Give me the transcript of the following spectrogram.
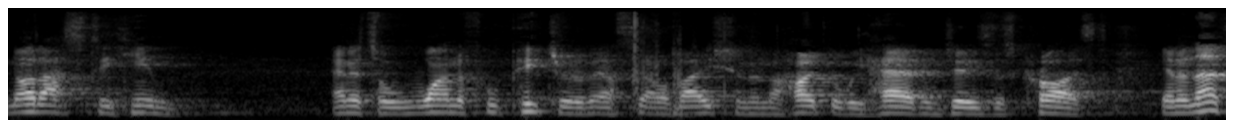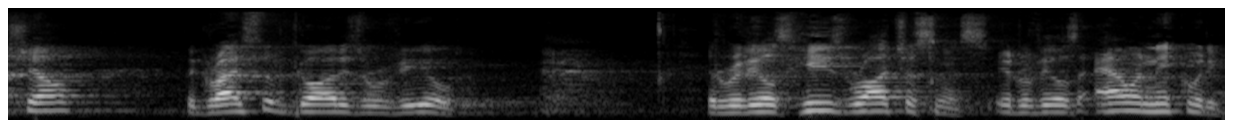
not us to him. And it's a wonderful picture of our salvation and the hope that we have in Jesus Christ. In a nutshell, the grace of God is revealed. It reveals His righteousness, it reveals our iniquity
